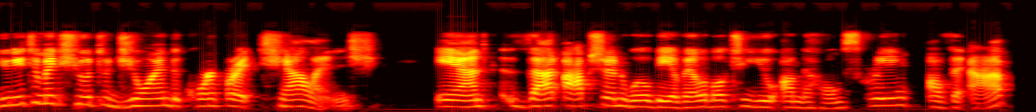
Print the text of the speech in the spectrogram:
you need to make sure to join the corporate challenge. And that option will be available to you on the home screen of the app.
